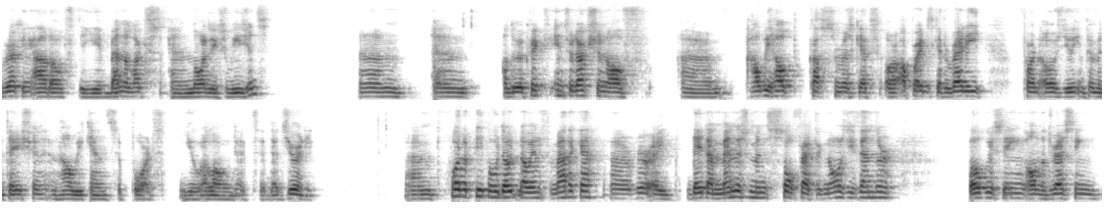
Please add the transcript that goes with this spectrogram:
working out of the Benelux and Nordics regions. Um, and I'll do a quick introduction of um, how we help customers get or operators get ready for an OSDU implementation and how we can support you along that, that journey. Um, for the people who don't know Informatica, uh, we're a data management software technology vendor focusing on addressing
